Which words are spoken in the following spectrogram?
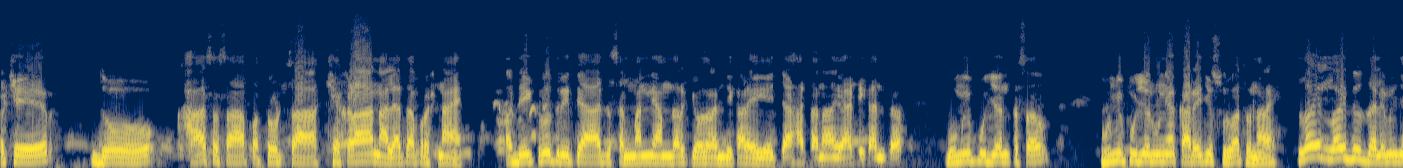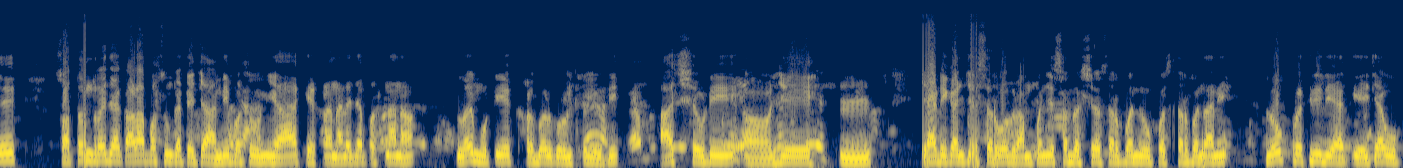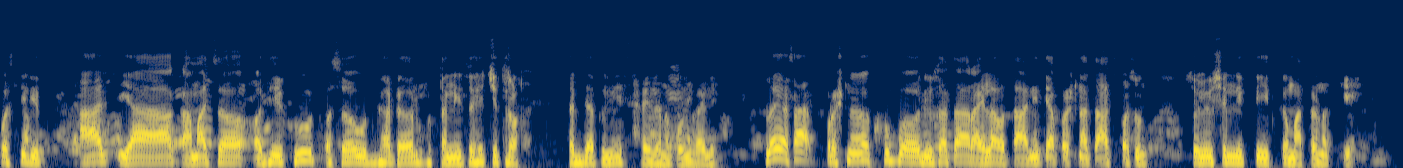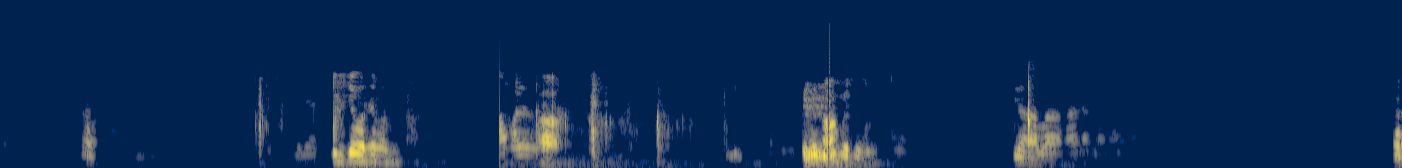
अखेर जो खास असा पत्रोटचा खेकडा नाल्याचा प्रश्न आहे अधिकृतरित्या आज सन्मान्य आमदार केवदरामजी काळे याच्या हातानं या ठिकाणचं भूमिपूजन तसं भूमिपूजन होऊन या कार्याची सुरुवात होणार आहे. लय लय दिवस झाले म्हणजे स्वातंत्र्याच्या काळापासून का त्याच्या आधीपासून या खेकडा नाल्याच्या प्रश्नानं लय मोठी एक खळबळ करून ठेवली होती. आज शेवटी जे या ठिकाणचे सर्व ग्रामपंचायत सदस्य सरपंच उपसरपंच आणि लोकप्रतिनिधी आहेत याच्या उपस्थितीत आज या कामाचं अधिकृत असं उद्घाटन होतानीचं हे चित्र सध्या तुम्ही सारेजण पाहून राहिले. लय असा प्रश्न खूप दिवसाचा राहिला होता आणि त्या प्रश्नाचं आजपासून सोल्युशन निघते इतकं मात्र नक्की. आहे.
